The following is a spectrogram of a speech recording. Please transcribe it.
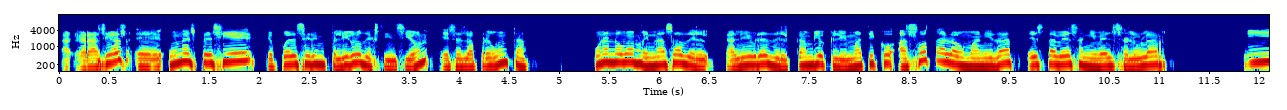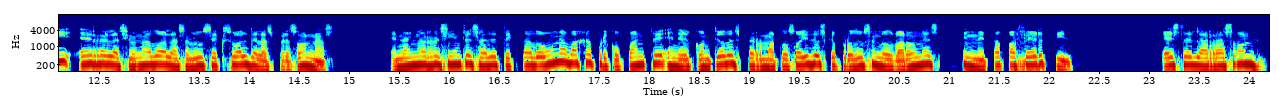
Ah, Gracias. Eh, una especie que puede ser en peligro de extinción, esa es la pregunta. Una nueva amenaza del calibre del cambio climático azota a la humanidad, esta vez a nivel celular, y es relacionado a la salud sexual de las personas. En años recientes se ha detectado una baja preocupante en el conteo de espermatozoides que producen los varones en etapa fértil. Esta es la razón.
